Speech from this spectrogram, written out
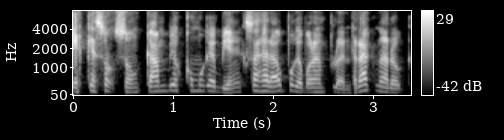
es que son, son cambios como que bien exagerados, porque por ejemplo en Ragnarok,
